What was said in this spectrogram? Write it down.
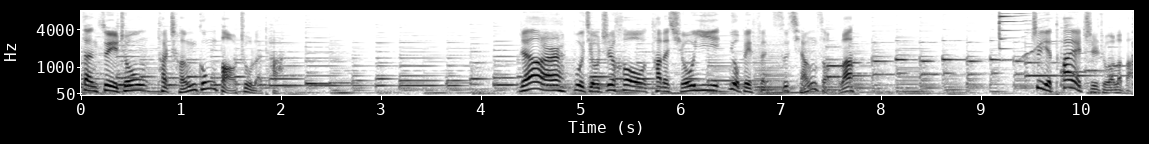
但最终他成功保住了它。然而不久之后，他的球衣又被粉丝抢走了，这也太执着了吧！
